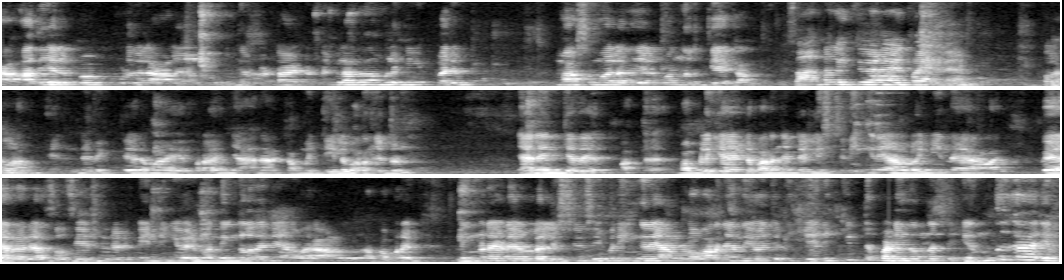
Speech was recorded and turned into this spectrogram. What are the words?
അ- അത് ചിലപ്പോൾ കൂടുതൽ ആളുകൾക്ക് ബുദ്ധിമുട്ടുണ്ടായിട്ടുണ്ടെങ്കിൽ അത് നമ്മൾ ഇനി വരും മാസം മുതൽ അത് ചിലപ്പോൾ നിർത്തിയേക്കാം. എന്റെ വ്യക്തിപരമായ അഭിപ്രായം ഞാൻ ആ കമ്മിറ്റിയിൽ പറഞ്ഞിട്ടുണ്ട്. ഞാൻ എനിക്കത് പബ്ലിക്കായിട്ട് പറഞ്ഞിട്ട് ലിസ്റ്റിൽ ഇങ്ങനെയാണല്ലോ ഇനി നാളെ വേറൊരു അസോസിയേഷന്റെ ഒരു മീറ്റിംഗ് വരുമ്പോൾ നിങ്ങൾ തന്നെയാണ് വരാനുള്ളത്. അപ്പൊ പറയും നിങ്ങളുടെ ഇടയിലുള്ള ലിസ്റ്റിംഗ് ഷീപ്പിൽ ഇങ്ങനെയാണല്ലോ പറഞ്ഞതെന്ന് ചോദിച്ചിട്ട് എനിക്കിട്ട് പണി തന്നിട്ട് എന്ത് കാര്യം?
